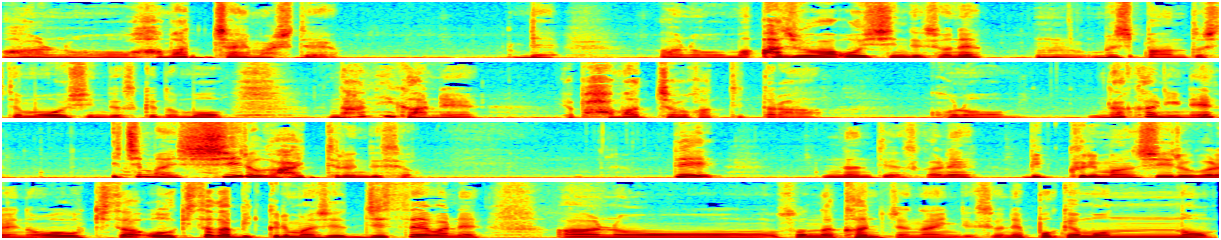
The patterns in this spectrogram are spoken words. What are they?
あのハマっちゃいまして。であの、まあ、味は美味しいんですよね。うん、蒸しパンとしても美味しいんですけども、何がね、やっぱハマっちゃうかって言ったら、この中にね、1枚シールが入ってるんですよ。で、なんていうんですかね、ビックリマンシールぐらいの大きさ、大きさがビックリマンシール。実際はね、あのーそんな感じじゃないんですよね。ポケモンの、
